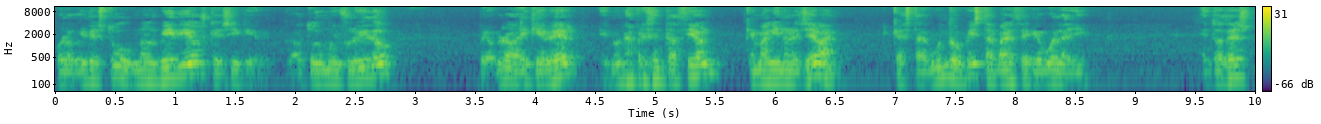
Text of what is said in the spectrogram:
por lo que dices tú, unos vídeos que sí, que va todo muy fluido, pero claro, hay que ver en una presentación qué máquinas les llevan, que hasta el Windows Vista parece que vuela allí. Entonces,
